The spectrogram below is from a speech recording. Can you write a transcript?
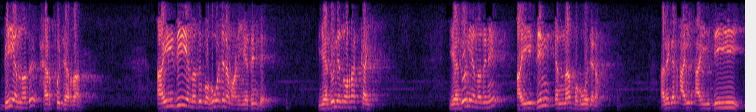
ബി എന്നത് ഹെർഫ് ജറാണ് ഐദി എന്നത് ബഹുവചനമാണ് യദിന്റെ യദുൻ എന്ന് പറഞ്ഞ കൈ. യദുൻ എന്നതിന് ഐദിൻ എന്ന ബഹുവചനം. അല്ലെങ്കിൽ അൽ ഐദി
